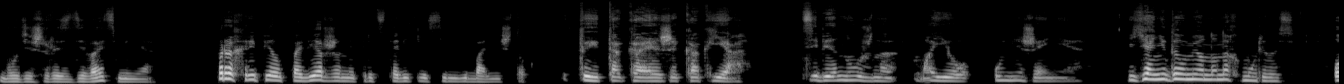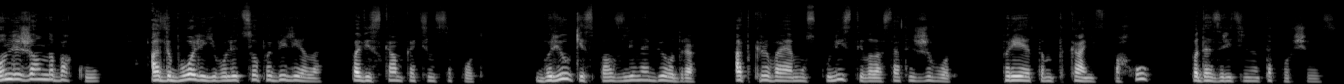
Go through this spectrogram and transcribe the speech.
Будешь раздевать меня?» Прохрипел поверженный представитель семьи Бальншток. «Ты такая же, как я. Тебе нужно мое унижение». Я недоуменно нахмурилась. Он лежал на боку. От боли его лицо побелело, по вискам катился пот. Брюки сползли на бедра, открывая мускулистый волосатый живот. При этом ткань в паху подозрительно топорщилась.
